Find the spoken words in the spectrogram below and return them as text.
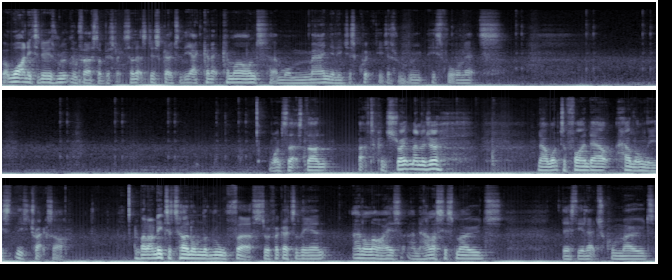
but what I need to do is route them first, obviously. So let's just go to the add connect command and we'll manually just quickly just route these four nets. Once that's done, back to constraint manager. Now I want to find out how long these, these tracks are. But I need to turn on the rule first. So if I go to the analyze analysis modes, there's the electrical modes,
